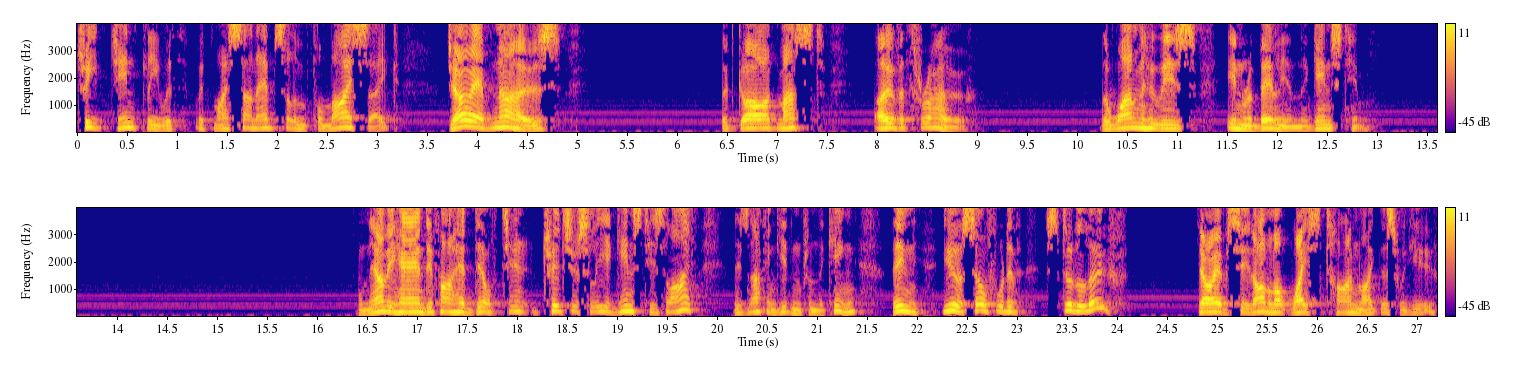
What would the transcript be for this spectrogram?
treat gently with, with my son Absalom for my sake, Joab knows that God must overthrow the one who is in rebellion against him. On the other hand, if I had dealt treacherously against his life, there's nothing hidden from the king, then you yourself would have stood aloof. Joab said, I will not waste time like this with you.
